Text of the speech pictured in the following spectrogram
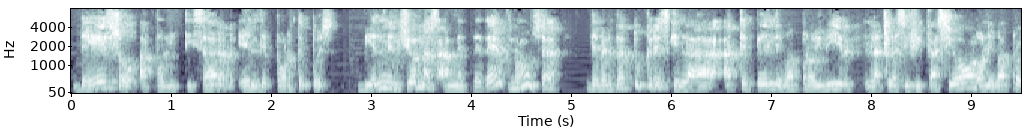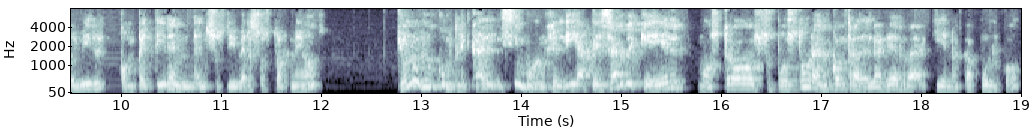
de eso a politizar el deporte, pues bien mencionas a Medvedev, ¿no? O sea, ¿de verdad tú crees que la ATP le va a prohibir la clasificación o le va a prohibir competir en, sus diversos torneos? Yo lo veo complicadísimo, Ángel. Y a pesar de que él mostró su postura en contra de la guerra aquí en Acapulco,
